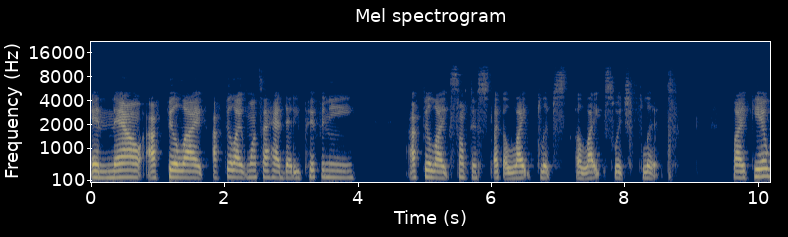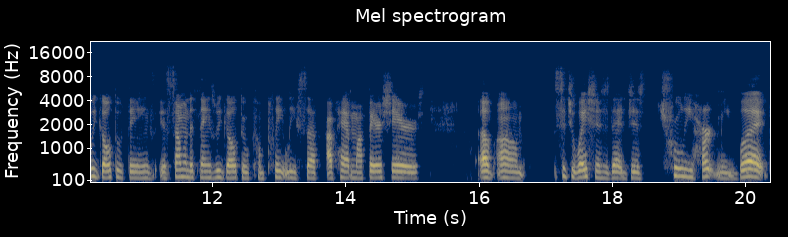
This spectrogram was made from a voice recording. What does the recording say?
And now I feel like I feel like once I had that epiphany I feel like something like a light flips, a light switch flipped. Like, yeah, we go through things, and some of the things we go through completely suck. I've had my fair shares of um situations that just truly hurt me, but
